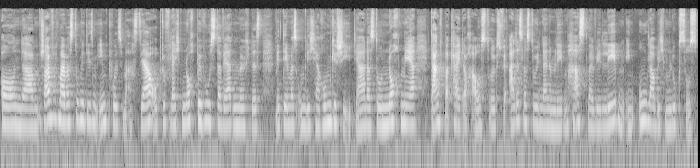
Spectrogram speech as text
Und ähm, schau einfach mal, was du mit diesem Impuls machst, ja, ob du vielleicht noch bewusster werden möchtest mit dem, was um dich herum geschieht, ja, dass du noch mehr Dankbarkeit auch ausdrückst für alles, was du in deinem Leben hast, weil wir leben in unglaublichem Luxus.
